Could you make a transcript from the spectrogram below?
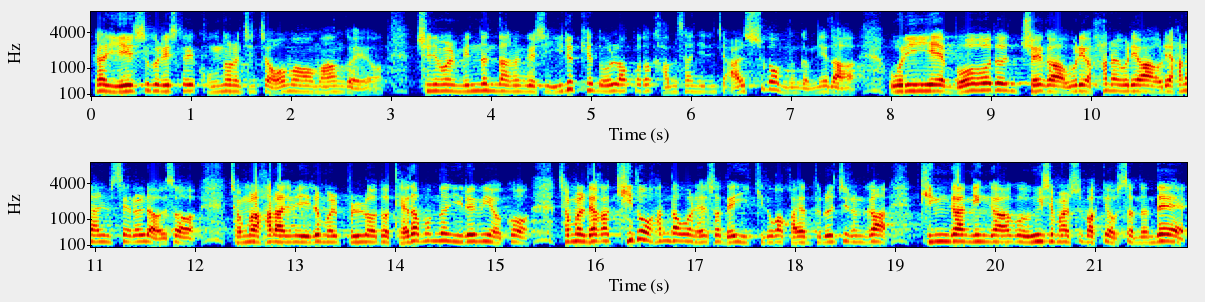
그러니까 예수 그리스도의 공로는 진짜 어마어마한 거예요. 주님을 믿는다는 것이 이렇게 놀랍고도 감사한 일인지 알 수가 없는 겁니다. 우리의 모든 죄가 우리 하나 우리와 우리 하나님 세를 넣어서 정말 하나님의 이름을 불러도 대답 없는 이름이었고 정말 내가 기 기도한다고 해서 내 이 기도가 과연 들어지는가 긴가민가하고 의심할 수밖에 없었는데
